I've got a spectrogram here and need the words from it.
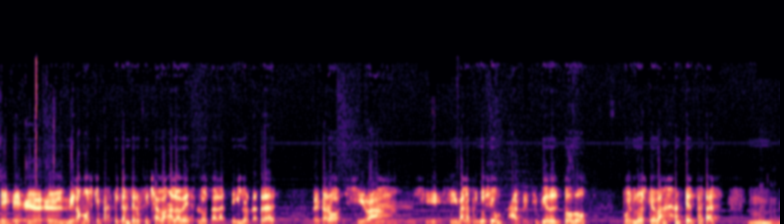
eh, eh, el- el- digamos que prácticamente los fichaban a la vez los de adelante y los de atrás. Pero claro, si van, si, si va la percusión al principio del todo, pues los que van detrás mm,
